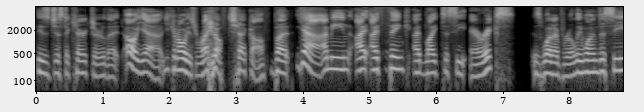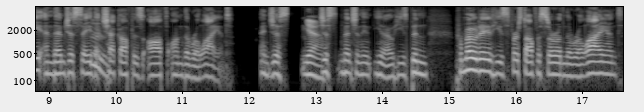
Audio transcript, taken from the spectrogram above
is just a character that, oh, yeah, you can always write off Chekov. But yeah, I mean, I, I think I'd like to see Arex, is what I've really wanted to see, and then just say that hmm. Chekov is off on the Reliant. And just yeah, just mention, you know, he's been promoted. He's first officer on the Reliant,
